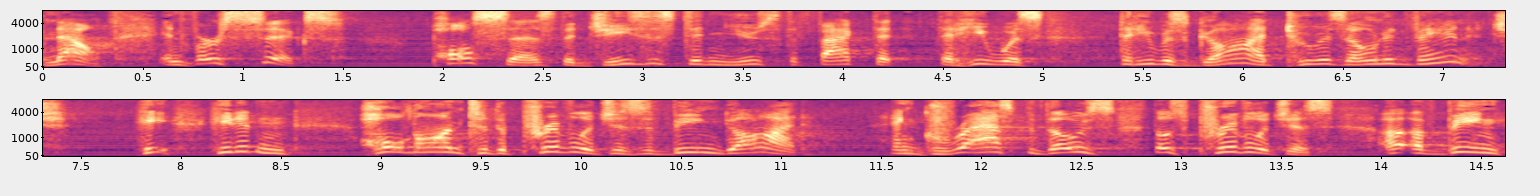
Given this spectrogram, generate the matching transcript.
Now, in verse 6, Paul says that Jesus didn't use the fact that, that, he, was, that he was God to his own advantage. He, he didn't hold on to the privileges of being God and grasp those, those privileges of being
